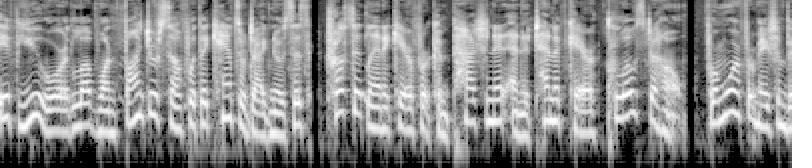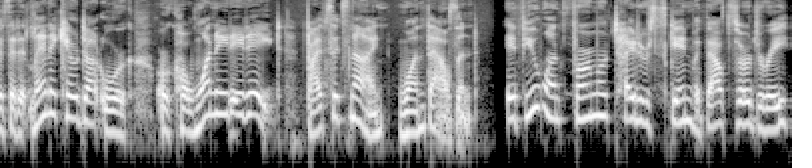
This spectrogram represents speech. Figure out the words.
If you or a loved one find yourself with a cancer diagnosis, trust AtlantiCare for compassionate and attentive care close to home. For more information, visit atlanticcare.org or call 1 888 569 1000. If you want firmer, tighter skin without surgery,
